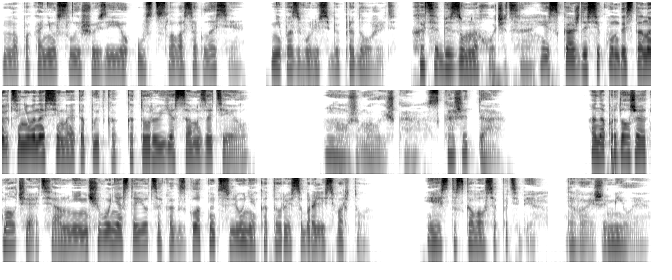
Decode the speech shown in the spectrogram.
но пока не услышу из ее уст слова согласия, не позволю себе продолжить. Хотя безумно хочется, и с каждой секундой становится невыносимой эта пытка, которую я сам и затеял. «Ну же, малышка, скажи «да». Она продолжает молчать, а мне ничего не остается, как сглотнуть слюни, которые собрались во рту. Я истосковался по тебе. Давай же, милая,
